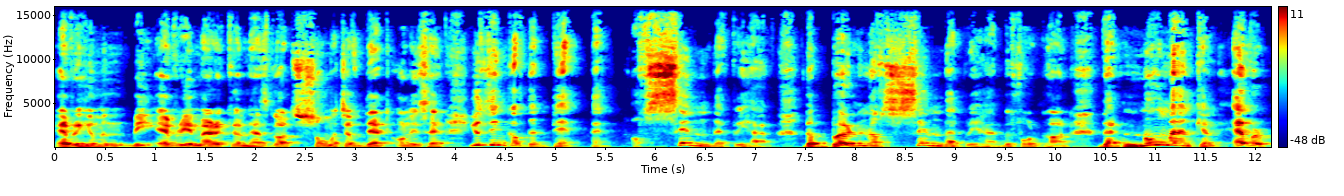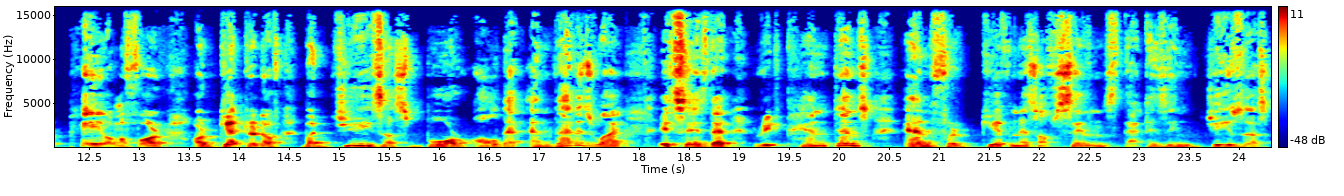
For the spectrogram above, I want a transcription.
every human being, every American has got so much of debt on his head. You think of the debt that of sin that we have, the burden of sin that we have before God, that no man can ever pay off or, or get rid of, but Jesus bore all that. And that is why it says that repentance and forgiveness of sins that is in Jesus,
